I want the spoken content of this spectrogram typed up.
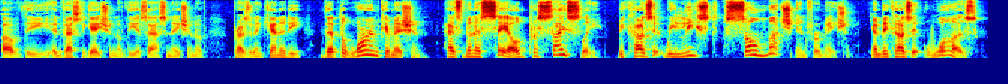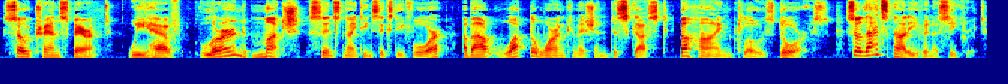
of the investigation of the assassination of President Kennedy that the Warren Commission has been assailed precisely because it released so much information and because it was so transparent. We have learned much since 1964 about what the Warren Commission discussed behind closed doors. So that's not even a secret.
